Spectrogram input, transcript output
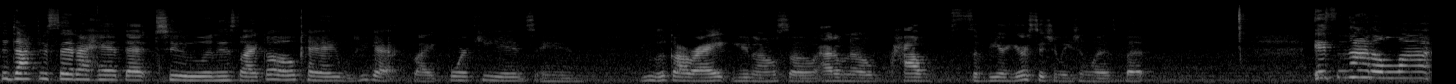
the doctor said I had that too. And it's like, oh, okay, well, you got like four kids and you look all right, you know, so I don't know how severe your situation was, but it's not a lot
